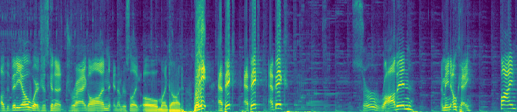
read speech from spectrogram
of the video where it's just gonna drag on, and I'm just like, oh my god. Wait, epic, epic, epic. Sir Robin? I mean, okay, fine,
